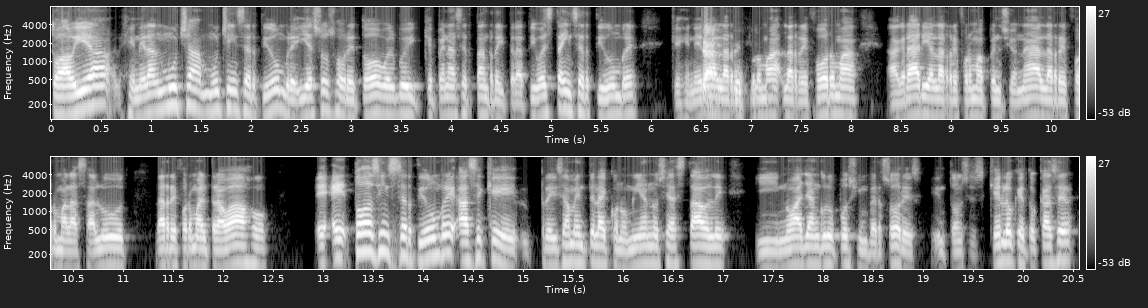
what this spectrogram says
todavía generan mucha, mucha incertidumbre y eso sobre todo, vuelvo y qué pena ser tan reiterativo, esta incertidumbre que genera la reforma, la reforma agraria, la reforma pensional, la reforma a la salud, la reforma al trabajo, eh, eh, toda esa incertidumbre hace que precisamente la economía no sea estable y no hayan grupos inversores. Entonces, ¿qué es lo que toca hacer?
